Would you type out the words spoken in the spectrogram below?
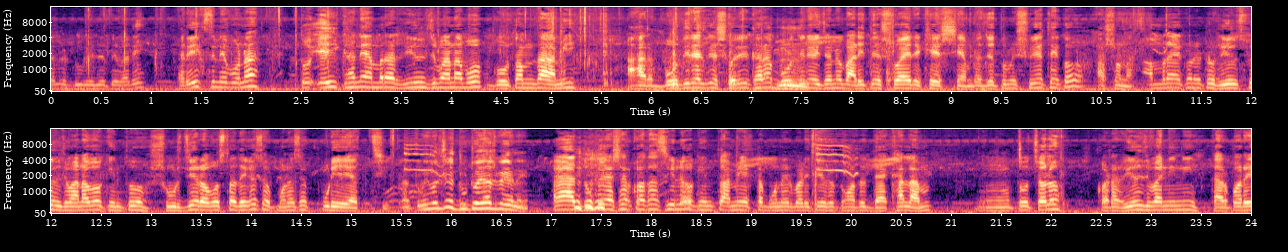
গেল ডুবে যেতে পারি। রিস্ক নেব না। তো এইখানে আমরা রিলস বানাবো। গৌতম দা আমি আর বৌদির আজকে শরীর খারাপ বৌদির ওই জন্য বাড়িতে শোয়াই রেখে এসছি আমরা। যে তুমি শুয়ে থেকো আসো না। আমরা এখন একটু রিলস ফিলস বানাবো কিন্তু সূর্যের অবস্থা দেখেছ? মনে হচ্ছে পুড়ে যাচ্ছি। তুমি বলছো দুটোই আসবে এখানে। হ্যাঁ দুপুরে আসার কথা ছিল কিন্তু আমি একটা বোনের বাড়িতে এসে তোমাদের দেখালাম। তো চলো কটা রিলস বানিয়ে নি তারপরে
